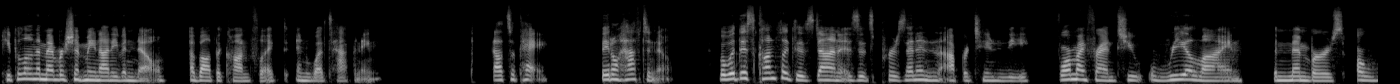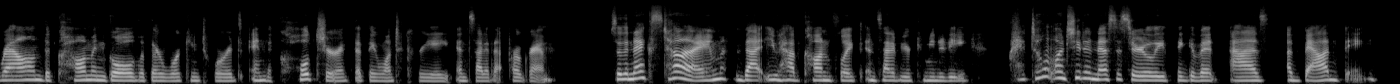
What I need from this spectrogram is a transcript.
People in the membership may not even know about the conflict and what's happening. That's okay. They don't have to know. But what this conflict has done is it's presented an opportunity for my friend to realign the members around the common goal that they're working towards and the culture that they want to create inside of that program. So the next time that you have conflict inside of your community, I don't want you to necessarily think of it as a bad thing,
